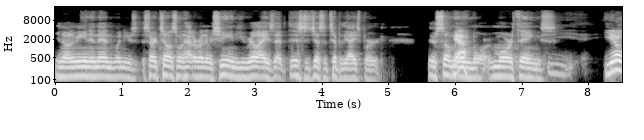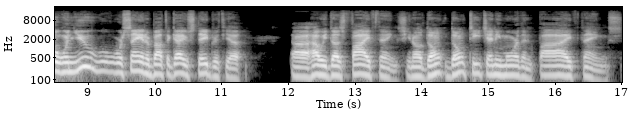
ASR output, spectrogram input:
you know what i mean and then when you start telling someone how to run a machine you realize that this is just the tip of the iceberg there's so many Yeah. more more things You know, when you were saying about the guy who stayed with you, uh, how he does five things. You know, don't don't teach any more than five things.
